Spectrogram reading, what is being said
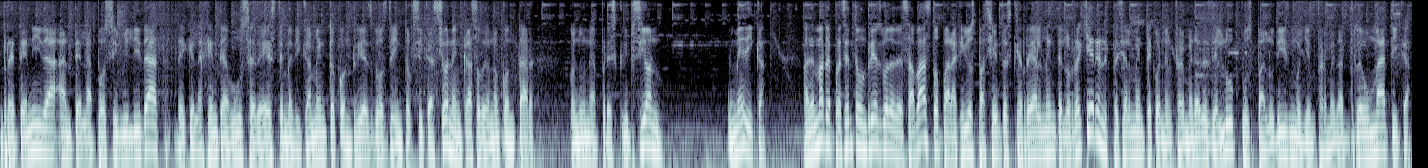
retenida ante la posibilidad de que la gente abuse de este medicamento con riesgos de intoxicación en caso de no contar con una prescripción médica. Además representa un riesgo de desabasto para aquellos pacientes que realmente lo requieren, especialmente con enfermedades de lupus, paludismo y enfermedad reumática.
